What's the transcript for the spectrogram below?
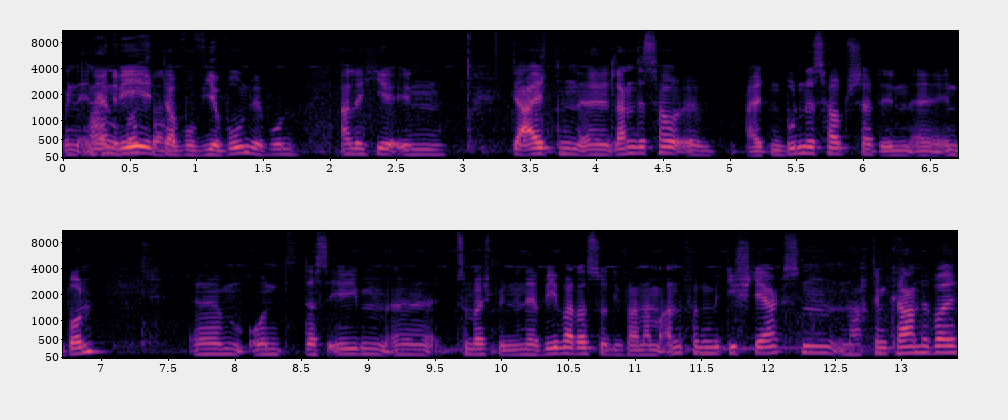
In NRW, da wo wir wohnen, wir wohnen alle hier in der alten äh, Landeshau äh, alten Bundeshauptstadt in, äh, in Bonn. Ähm, und das eben, äh, zum Beispiel in NRW war das so, die waren am Anfang mit die stärksten nach dem Karneval.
